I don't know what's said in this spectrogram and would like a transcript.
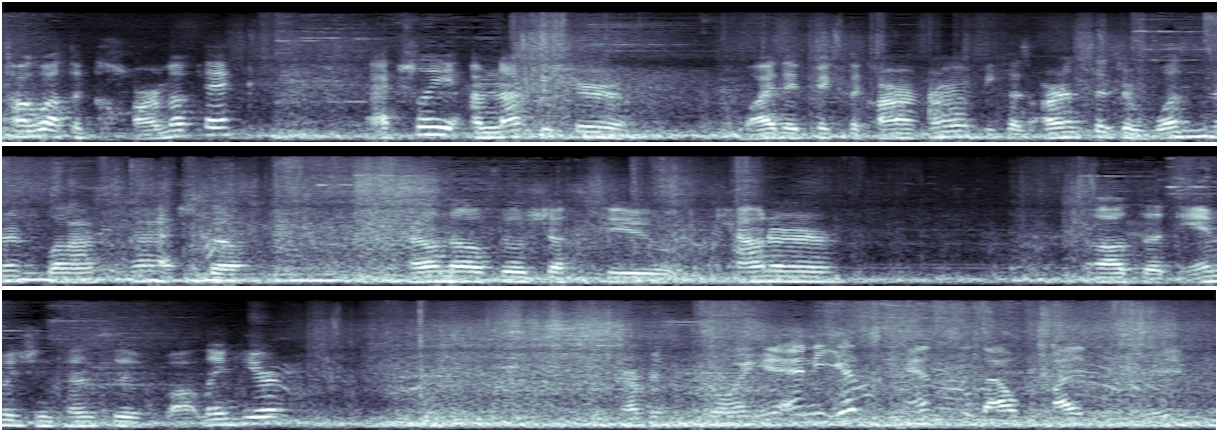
talk about the Karma pick. Actually, I'm not too sure why they picked the Karma because Ardent Censer was nerfed last patch, so I don't know if it was just to counter uh, the damage intensive bot lane here. Going in, and he gets cancelled out by the Draven.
